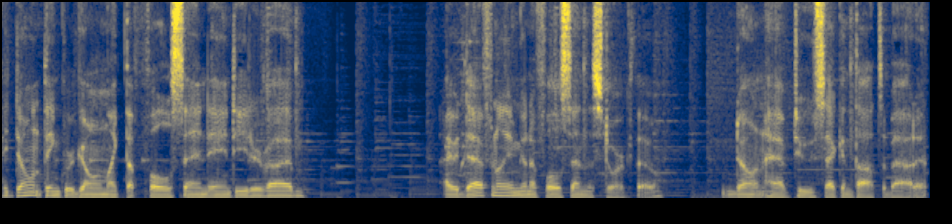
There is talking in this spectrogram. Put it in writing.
I don't think we're going like the full send anteater vibe. I definitely am gonna full send the stork though. Don't have two second thoughts about it.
